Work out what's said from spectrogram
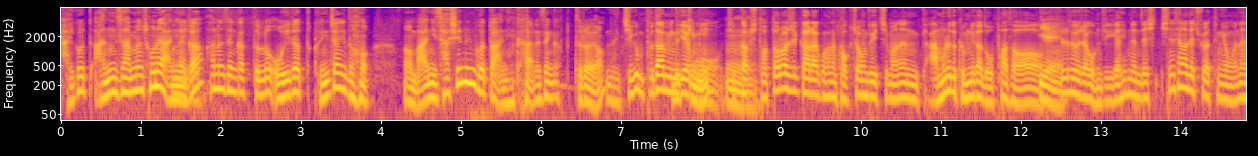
야 이거 안 사면 손해 아닌가 하는 생각들로 오히려 굉장히 더 어, 많이 사시는 것도 아닌가 하는 생각도 들어요. 네, 지금 부담인 게 느낌이. 뭐 집값이 더 떨어질까라고 하는 걱정도 있지만은 아무래도 금리가 높아서 예. 실수요자가 움직이기가 힘든데 시- 신생아 대출 같은 경우는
